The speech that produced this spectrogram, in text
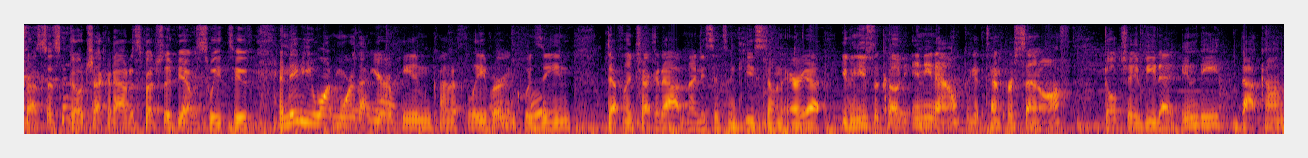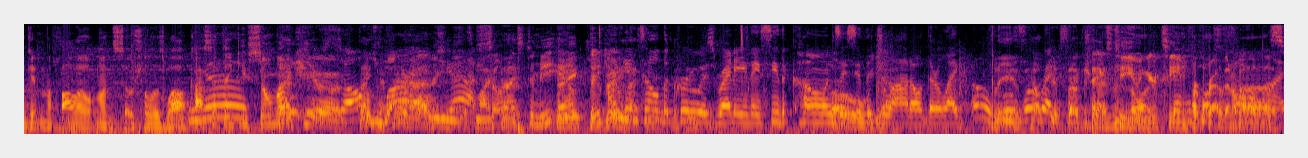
Trust us, go check it out, especially if you have a sweet tooth. And maybe you want more of that European kind of flavor and cuisine. Definitely check it out, 96 in Keystone area. You can use the code INDY now to get 10% off. DolceVitaIndy.com. Give them a follow on social as well. Casa, thank you so much. Thank you. so Thank you for much. having me. Yes. It's my So pleasure. nice to meet you. Thank you. Thank Very I can nice tell the crew is ready. They see the cones, they see Oh, the yeah. gelato. They're like, oh, Please we're, we're help ready yourself. for Thanks to you and your team Thank for you Lots prepping of all uh, of this.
